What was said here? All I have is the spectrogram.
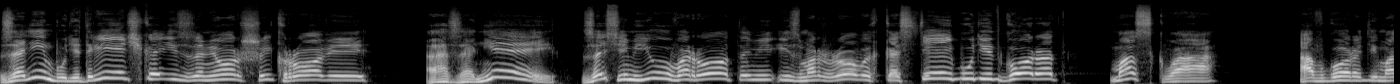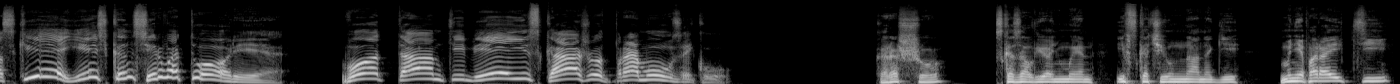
За ним будет речка из замерзшей крови, а за ней, за семью воротами из моржовых костей, будет город Москва. А в городе Москве есть консерватория. Вот там тебе и скажут про музыку. — Хорошо, — сказал Юаньмен и вскочил на ноги. — Мне пора идти.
